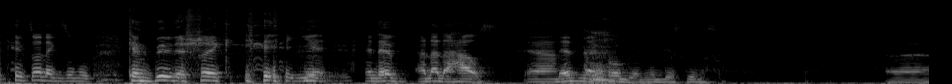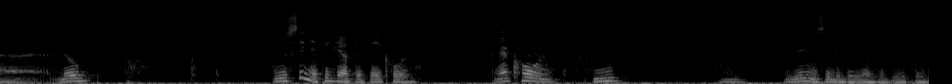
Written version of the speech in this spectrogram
It's not like Zungu can build a shack yeah, and have another house. Yeah. That's my problem with these things. Uh, nope. Do you see the picture of the black hole? Black hole. Hmm? You didn't see the picture of the black hole.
